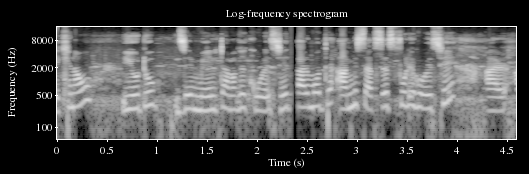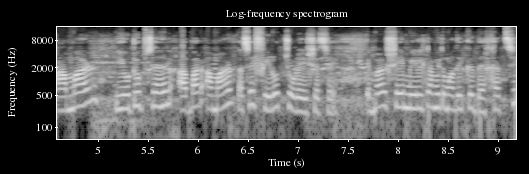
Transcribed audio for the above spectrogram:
দেখে নাও ইউটিউব যে মেলটা আমাকে করেছে তার মধ্যে আমি সাকসেসফুলি হয়েছি আর আমার ইউটিউব চ্যানেল আবার আমার কাছে ফেরত চলে এসেছে। এবার সেই মেলটা আমি তোমাদেরকে দেখাচ্ছি।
